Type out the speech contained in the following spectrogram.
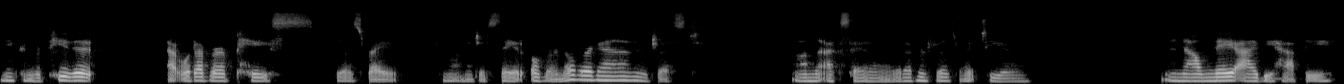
You can repeat it at whatever pace feels right. If you want to just say it over and over again or just on the exhale, whatever feels right to you. And now, may I be happy.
